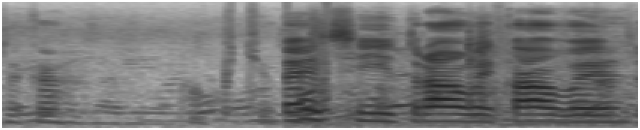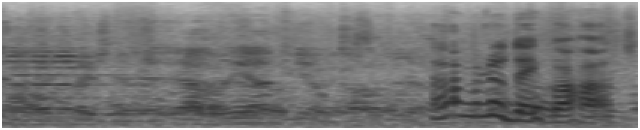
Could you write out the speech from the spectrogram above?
Така. Ці трави, кави. Там людей багато.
